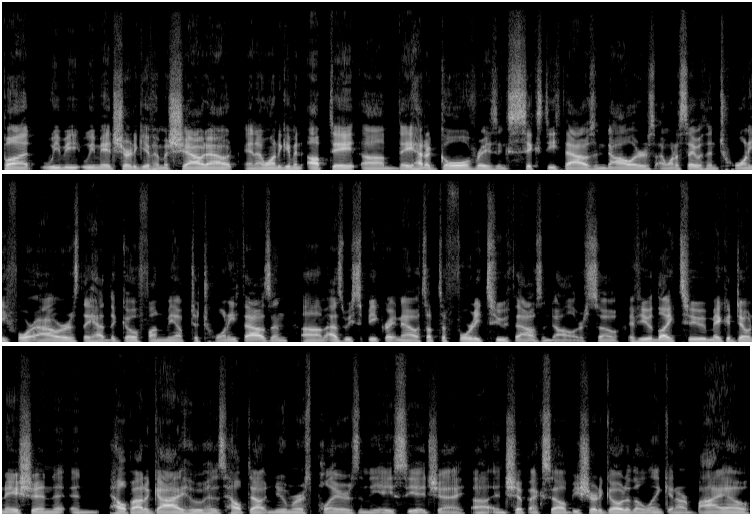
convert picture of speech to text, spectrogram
but we be, we made sure to give him a shout out, and I want to give an update. Um, they had a goal of raising sixty thousand dollars. I want to say within 24 hours they had the GoFundMe up to twenty thousand. Um, as we speak right now, it's up to forty two thousand dollars. So if you'd like to make a donation and help out a guy who has helped out numerous players in the ACHA uh, and Chip XL, be sure to go to the link in our bio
